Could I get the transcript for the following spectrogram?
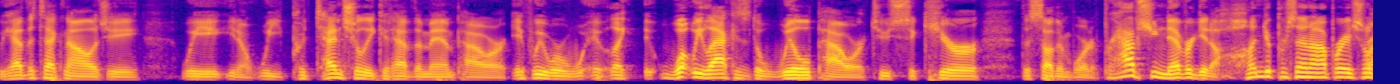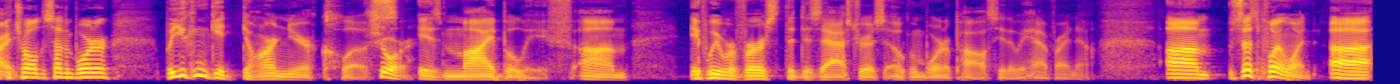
We have the technology, we you know, we potentially could have the manpower if we were like what we lack is the willpower to secure the southern border. Perhaps you never get 100% operational right. control of the southern border, but you can get darn near close. Sure. Is my belief. Um, if we reverse the disastrous open border policy that we have right now. Um, so that's point one. Uh,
